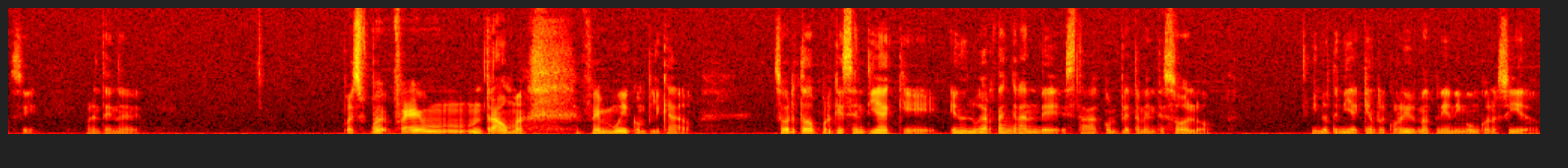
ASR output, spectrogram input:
Sí. 49. Pues fue, un, trauma, fue muy complicado. Sobre todo porque sentía que en un lugar tan grande estaba completamente solo y no tenía a quién recurrir, no tenía ningún conocido.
